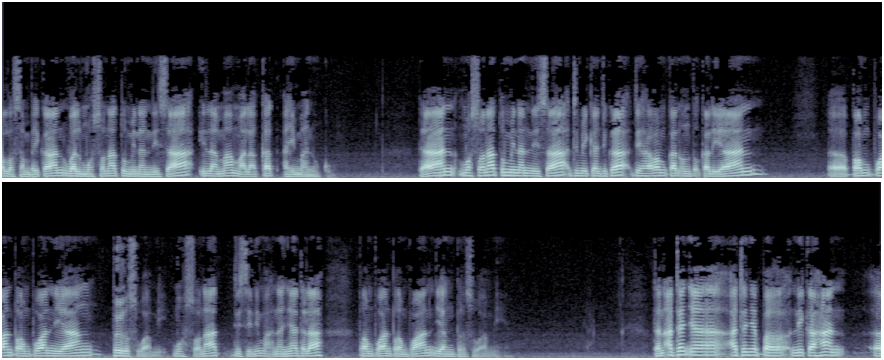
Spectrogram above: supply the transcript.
Allah sampaikan wal muhsanatu minan nisa ilama malakat aimanukum. Dan muhsanatu minan nisa demikian juga diharamkan untuk kalian eh, perempuan-perempuan yang bersuami. Muhsanat di sini maknanya adalah perempuan-perempuan yang bersuami. Dan adanya adanya pernikahan e,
